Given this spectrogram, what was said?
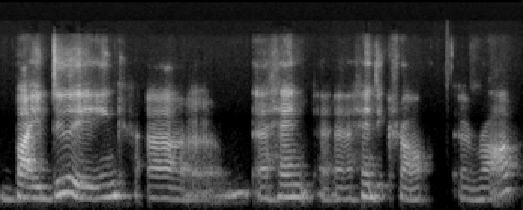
by doing uh, a, hand, a handicraft rock.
